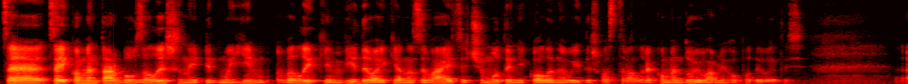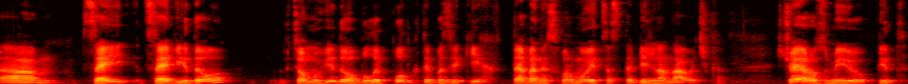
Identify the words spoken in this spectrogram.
Це, цей коментар був залишений під моїм великим відео, яке називається Чому ти ніколи не вийдеш в астрал. Рекомендую вам його подивитись. Ем, цей, це відео, в цьому відео були пункти, без яких в тебе не сформується стабільна навичка. Що я розумію під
